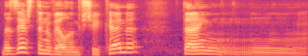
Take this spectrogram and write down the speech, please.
Mas esta novela mexicana tem,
